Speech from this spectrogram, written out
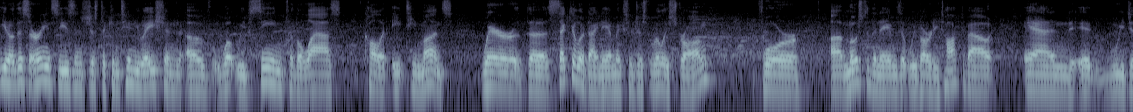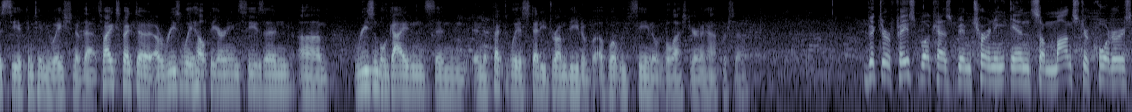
you know this earnings season is just a continuation of what we've seen for the last, call it 18 months, where the secular dynamics are just really strong for uh, most of the names that we've already talked about, and it, we just see a continuation of that. So I expect a, a reasonably healthy earnings season, um, reasonable guidance, and, and, effectively a steady drumbeat of, of what we've seen over the last year and a half or so. Victor, Facebook has been turning in some monster quarters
